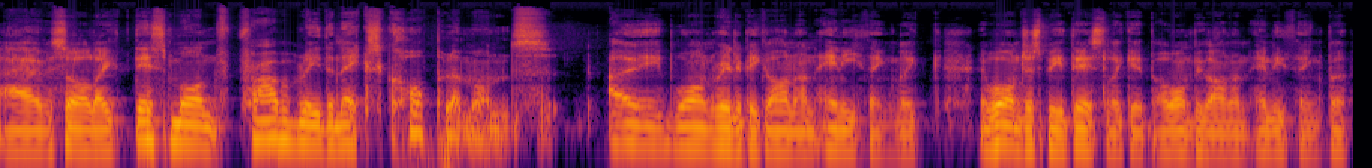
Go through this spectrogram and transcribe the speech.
Uh, so like this month, probably the next couple of months, I won't really be gone on anything. Like it won't just be this. Like it, I won't be gone on anything. But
